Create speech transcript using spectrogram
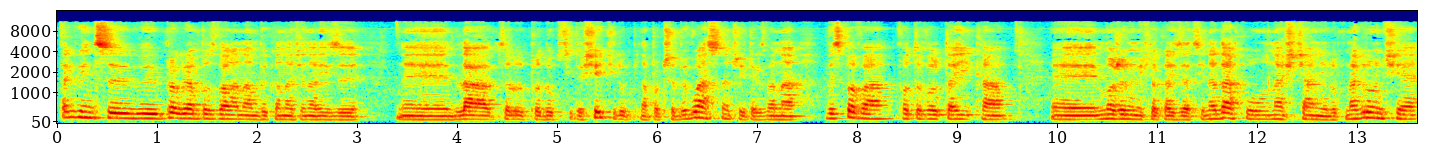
Tak więc y, program pozwala nam wykonać analizy y, dla celu produkcji do sieci lub na potrzeby własne, czyli tak zwana wyspowa fotowoltaika. Y, Możemy mieć lokalizację na dachu, na ścianie lub na gruncie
